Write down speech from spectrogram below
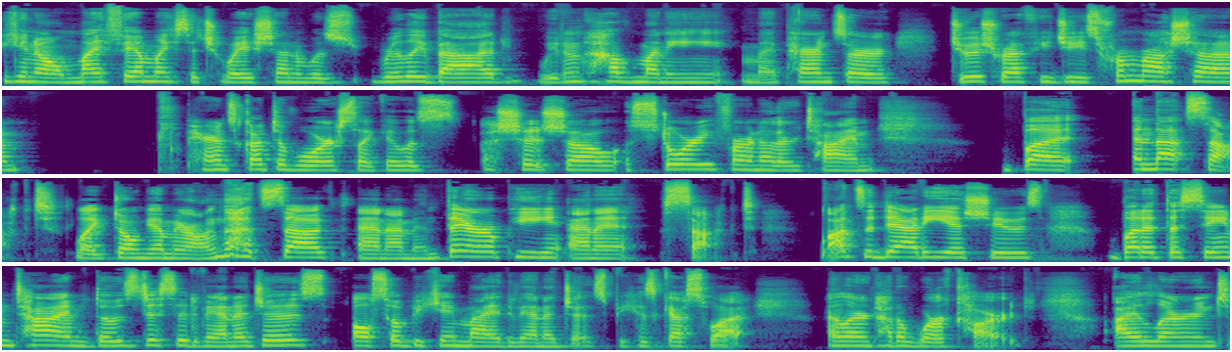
you know, my family situation was really bad. We didn't have money. My parents are Jewish refugees from Russia. Parents got divorced. Like it was a shit show, a story for another time. But, and that sucked. Like, don't get me wrong, that sucked. And I'm in therapy and it sucked lots of daddy issues. But at the same time, those disadvantages also became my advantages because guess what? I learned how to work hard. I learned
